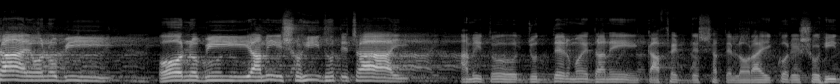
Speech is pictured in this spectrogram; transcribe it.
চায়, ও নবী ও নবী, আমি শহীদ হতে চাই। আমি তো যুদ্ধের ময়দানে কাফেরদের সাথে লড়াই করে শহীদ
